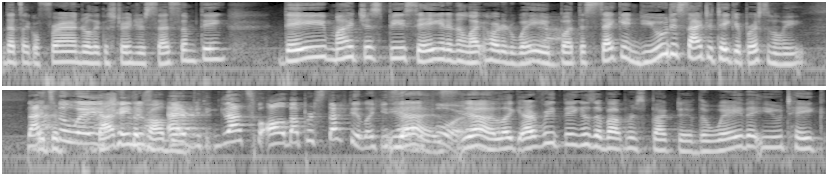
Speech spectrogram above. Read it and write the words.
that's like a friend or like a stranger says something they might just be saying it in a lighthearted way but the second you decide to take it personally That's a- the way it the changes problem. everything. That's all about perspective, like you said yes before. yeah like everything is about perspective the way that you take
